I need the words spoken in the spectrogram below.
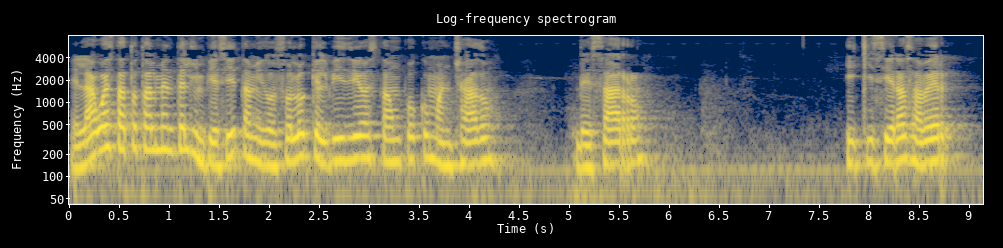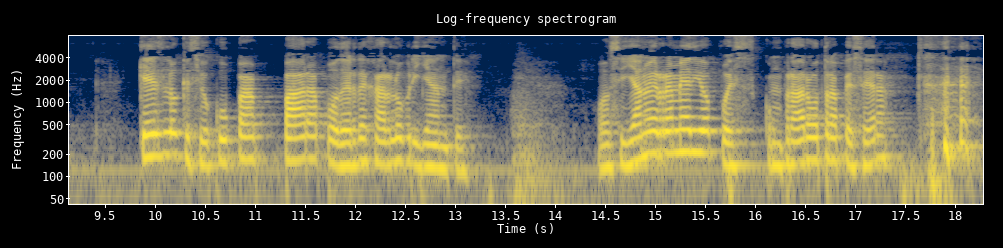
El agua está totalmente limpiecita, amigos. Solo que el vidrio está un poco manchado de sarro. Y quisiera saber qué es lo que se ocupa para poder dejarlo brillante. O si ya no hay remedio, pues comprar otra pecera.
